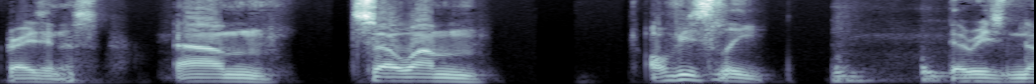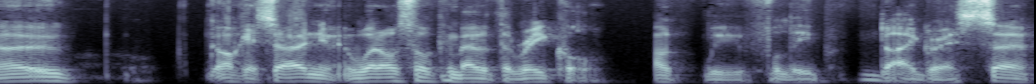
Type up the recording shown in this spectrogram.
craziness. Um, so um, obviously there is no. Okay, so anyway, what I was talking about with the recall, uh, we fully digress. So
